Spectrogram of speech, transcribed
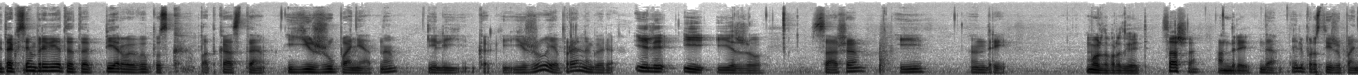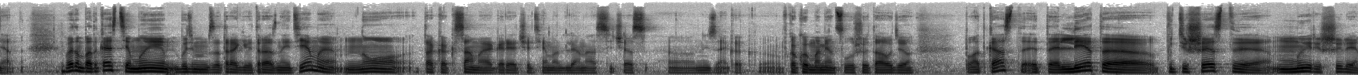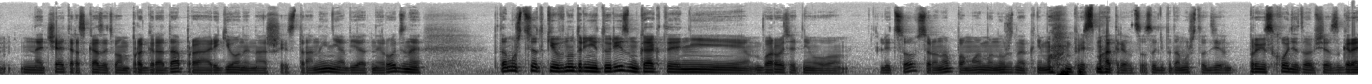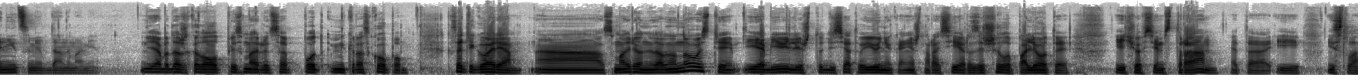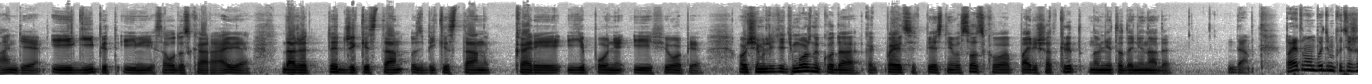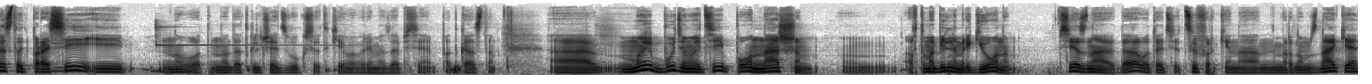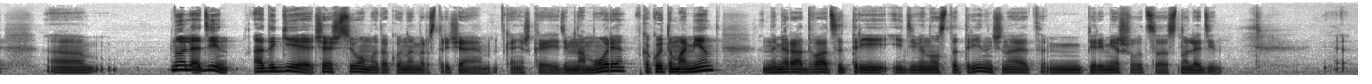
Итак, всем привет, это первый выпуск подкаста «Ежу понятно», или как «Ежу», я правильно говорю? Или «И ежу». Саша и Андрей. Можно просто говорить Саша, Андрей. Да, или просто ежу понятно. В этом подкасте мы будем затрагивать разные темы, но так как самая горячая тема для нас сейчас, э, не знаю, как, в какой момент слушают аудио, подкаст. Это лето, путешествие. Мы решили начать рассказывать вам про города, про регионы нашей страны, необъятной родины. Потому что все-таки внутренний туризм как-то не вороть от него лицо, все равно, по-моему, нужно к нему присматриваться, судя по тому, что происходит вообще с границами в данный момент. Я бы даже сказал, присматриваться под микроскопом. Кстати говоря, а, смотрел недавно новости и объявили, что 10 июня, конечно, Россия разрешила полеты еще всем стран. Это и Исландия, и Египет, и Саудовская Аравия, даже Таджикистан, Узбекистан, Корея, Япония и Эфиопия. В общем, лететь можно куда, как поется в песне Высоцкого «Париж открыт, но мне туда не надо». Да, поэтому будем путешествовать по России и, ну вот, надо отключать звук все-таки во время записи подкаста. А, мы будем идти по нашим автомобильным регионам. Все знают, да, вот эти циферки на номерном знаке. 01, а, Адыгея. Чаще всего мы такой номер встречаем, конечно, когда едем на море. В какой-то момент номера 23 и 93 начинают перемешиваться с 01.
